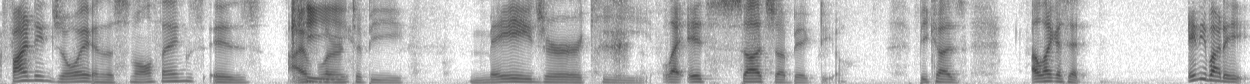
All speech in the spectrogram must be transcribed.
Finding joy in the small things is I've learned to be major key. Like it's such a big deal. Because uh, like I said, anybody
